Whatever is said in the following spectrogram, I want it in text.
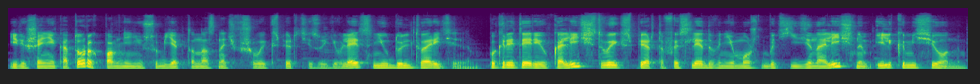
и решение которых, по мнению субъекта, назначившего экспертизу, является является неудовлетворительным. По критерию количества экспертов исследование может быть единоличным или комиссионным.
